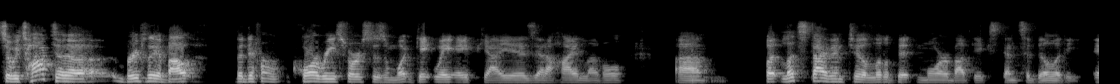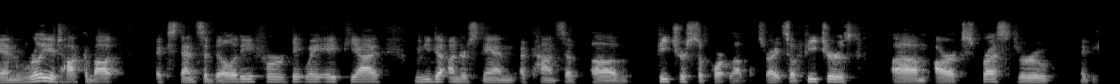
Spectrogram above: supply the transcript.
So we talked uh, briefly about the different core resources and what Gateway API is at a high level. Um, but let's dive into a little bit more about the extensibility and really to talk about extensibility for Gateway API, we need to understand a concept of feature support levels, right? So features um, are expressed through maybe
